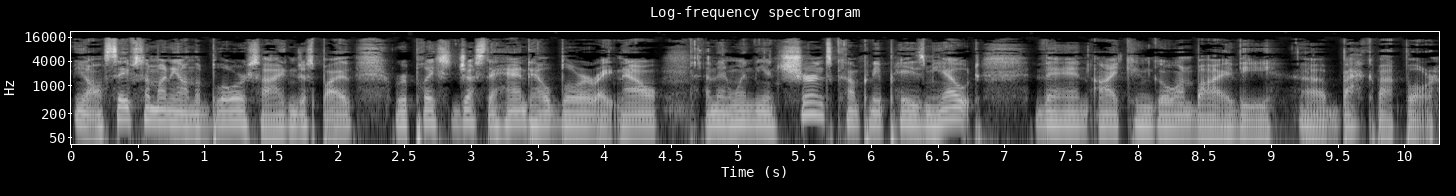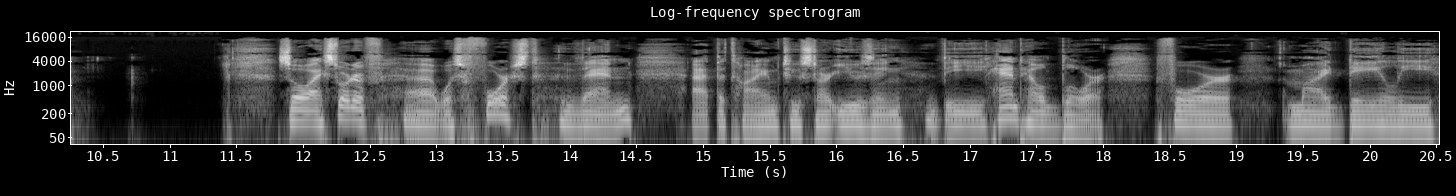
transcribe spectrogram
you know, I'll save some money on the blower side and just buy, replace just a handheld blower right now. And then when the insurance company pays me out, then I can go and buy the uh, backpack blower. So I sort of uh, was forced then at the time to start using the handheld blower for my daily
